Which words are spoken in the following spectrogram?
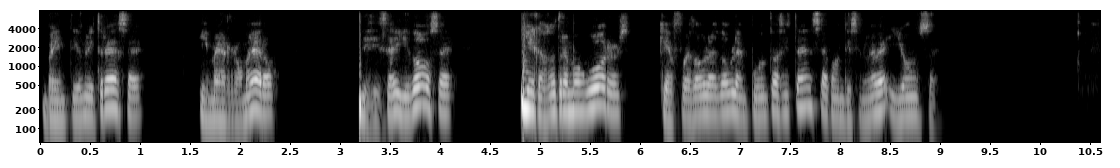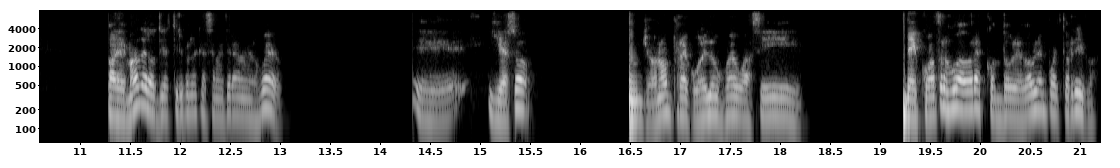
21 y 13. Y Mer Romero, 16 y 12. Y el caso de Tremont Waters, que fue doble doble en punto de asistencia con 19 y 11. Además de los 10 triples que se metieron en el juego. Eh, y eso, yo no recuerdo un juego así de cuatro jugadores con doble doble en Puerto Rico.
